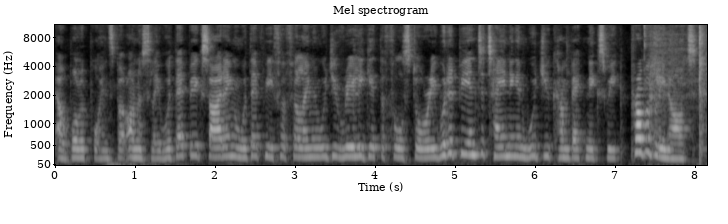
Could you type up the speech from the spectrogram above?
our bullet points. But honestly, would that be exciting, and would that be fulfilling, and would you really get the full story? Would it be entertaining, and would you come back next week? Probably not.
